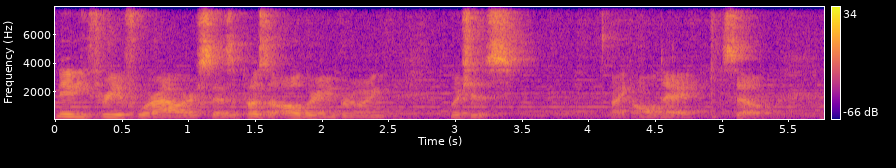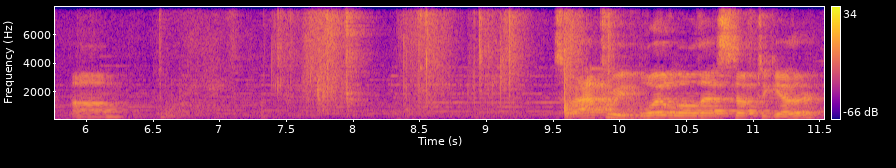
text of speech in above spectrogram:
maybe three or four hours, as opposed to all grain brewing, which is like all day. So. Um, so after we boiled all that stuff together,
